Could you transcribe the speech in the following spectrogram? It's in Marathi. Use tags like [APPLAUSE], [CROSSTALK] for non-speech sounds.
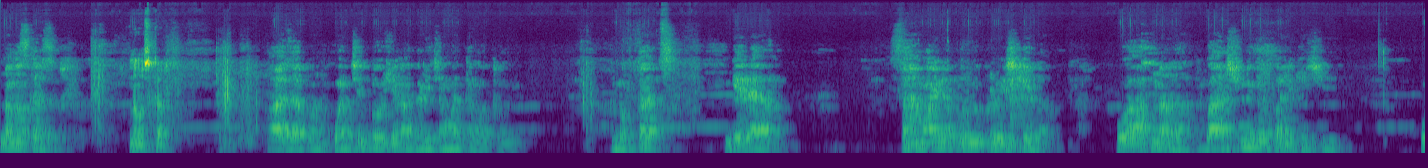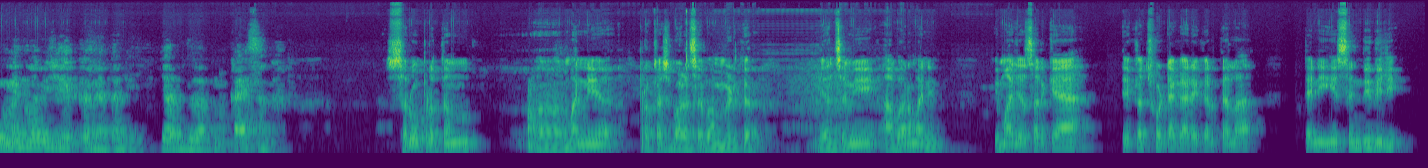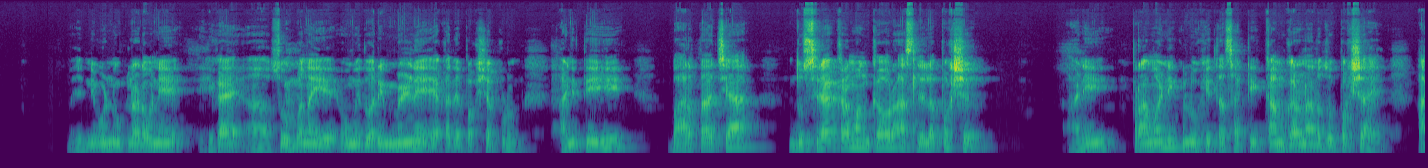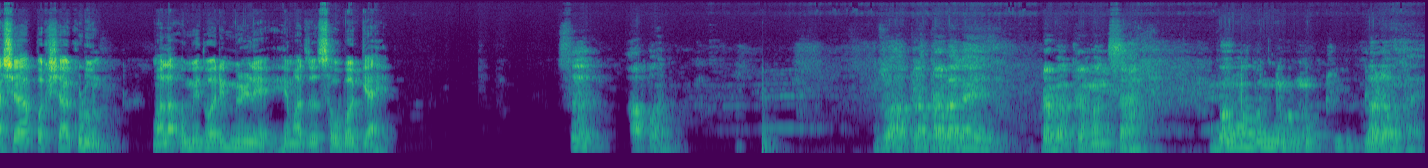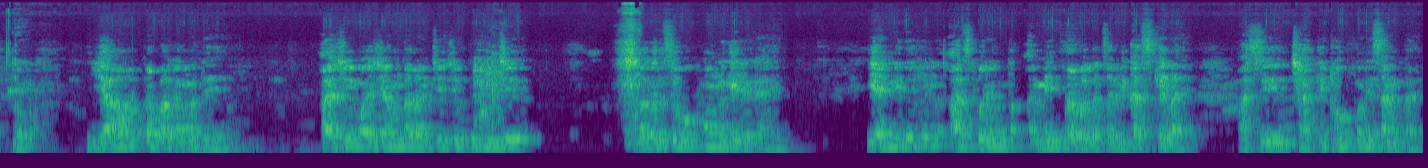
नमस्कार सर. नमस्कार. आज आपण वंचित बहुजन आघाडीच्या माध्यमातून नुकताच गेल्या सहा महिन्यापूर्वी प्रवेश केला व आपणाला बार्शी नगरपालिकेची उमेदवारी जाहीर करण्यात आली याबद्दल आपण काय सांगा सर्वप्रथम अ, माननीय प्रकाश बाळासाहेब आंबेडकर यांचं मी आभार मानेन की माझ्यासारख्या एका छोट्या कार्यकर्त्याला त्यांनी ही संधी दिली. म्हणजे निवडणूक लढवणे हे काय सोपं नाही आहे उमेदवारी मिळणे एखाद्या पक्षाकडून. आणि तेही भारताच्या दुसऱ्या क्रमांकावर असलेला पक्ष आणि प्रामाणिक लोकहितासाठी काम करणारा जो पक्ष आहे अशा पक्षाकडून मला उमेदवारी मिळणे हे माझं सौभाग्य आहे. सर आपण जो आपला प्रभाग आहे प्रभाग क्रमांक सहा ब मधून निवडणूक लढवत आहे. हो. या प्रभागामध्ये आजी माजी आमदारांचे जे पूर्वीचे नगरसेवक होऊन गेलेले आहेत यांनी देखील आजपर्यंत आम्ही प्रभागाचा विकास केलाय असे छाती ठोकपणे सांगताय.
